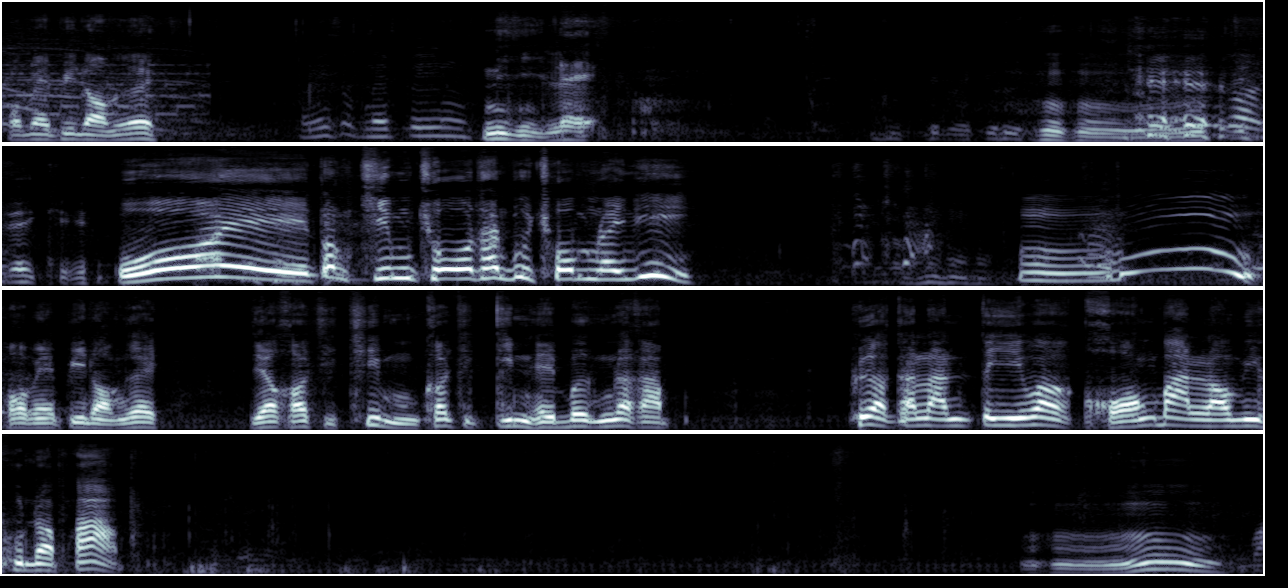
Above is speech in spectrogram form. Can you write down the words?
พ่อแม่พี่น้องเอ้ยอันนี้สุกในปิงนี่แหละอื้อหือโอ้ย ต้องชิมโชว์ท่านผู้ชมเลยนี่อืมพ่อแม่พี่น้องเลย เดี๋ยวเขาสิชิม เขาสิกินให้เบิ้งนะครับ เพื่อการันตีว่าของบ้านเรามีคุณภาพหือหว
